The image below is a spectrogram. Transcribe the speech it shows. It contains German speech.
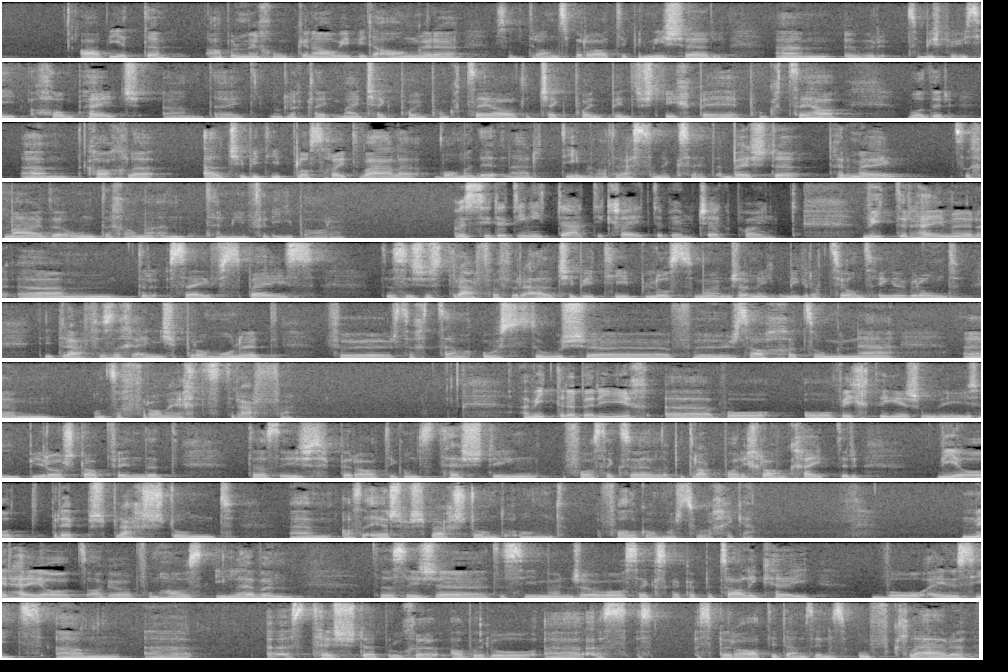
anbieten, aber man kommt genau wie bei den anderen, also bei Transberatung bei Michel, ähm, über zum Beispiel unsere Homepage, ähm, da habt ihr die Möglichkeit mycheckpoint.ch oder checkpoint-be.ch, wo ihr ähm, die Kachel LGBT Plus könnt wählen wo man dort dann die E-Mail-Adressen sieht. Am besten per Mail sich melden und dann kann man einen Termin vereinbaren. Was sind denn deine Tätigkeiten beim Checkpoint? Weiter haben wir ähm, der Safe Space. Das ist ein Treffen für LGBT plus Menschen mit Migrationshintergrund. Die treffen sich einmal pro Monat, für sich zusammen austauschen, für Sachen zu unternehmen ähm, und sich vor allem echt zu treffen. Ein weiterer Bereich, der äh, auch wichtig ist und in unserem Büro stattfindet, das ist die Beratung und das Testing von sexuell übertragbaren Krankheiten, wie auch die PrEP-Sprechstunde, ähm, also Erstbesprechstunde und Folgeuntersuchungen. Wir haben ja das Angebot vom Haus 11. Das, ist, äh, das sind Menschen, die Sex gegen Bezahlung haben, die einerseits ähm, äh, ein Testen brauchen, aber auch äh, ein, ein, ein Beraten, in dem Sinne ein Aufklären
